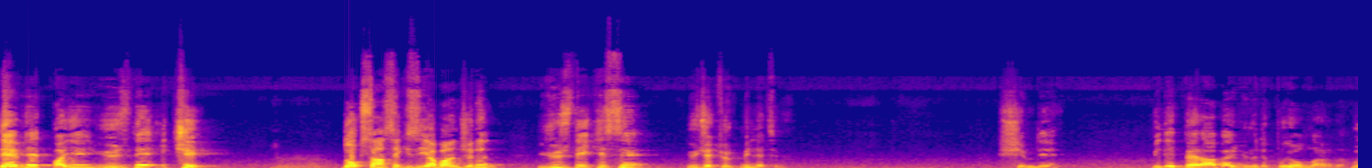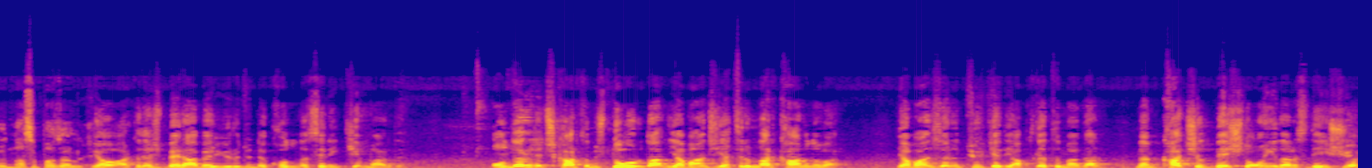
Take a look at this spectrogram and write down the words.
devlet payı yüzde iki. 98'i yabancının yüzde ikisi Yüce Türk milletinin. Şimdi bir de beraber yürüdük bu yollarda. Bu nasıl pazarlık? Ya arkadaş beraber yürüdün de kolunda senin kim vardı? Ondan önce çıkartılmış doğrudan yabancı yatırımlar kanunu var. Yabancıların Türkiye'de yaptığı yatırımlardan ben kaç yıl 5 ile 10 yıl arası değişiyor.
